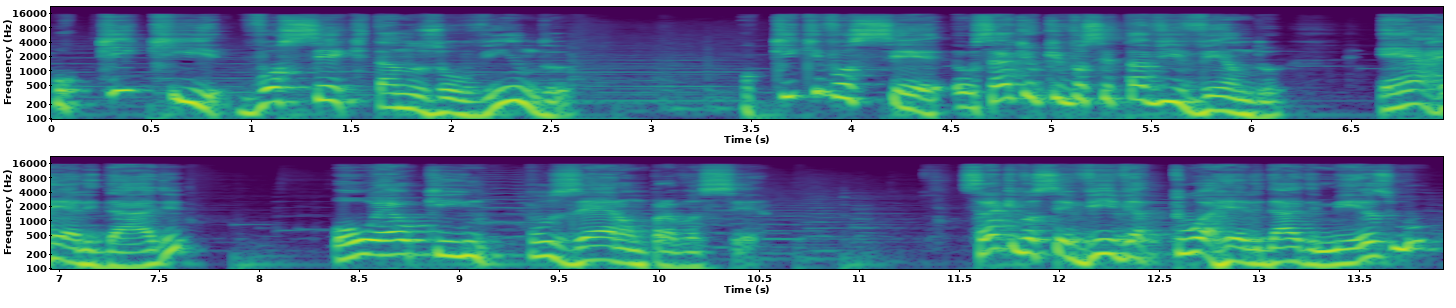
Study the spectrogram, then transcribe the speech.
o que que você que está nos ouvindo, o que que você, será que o que você está vivendo é a realidade ou é o que impuseram para você? Será que você vive a tua realidade mesmo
